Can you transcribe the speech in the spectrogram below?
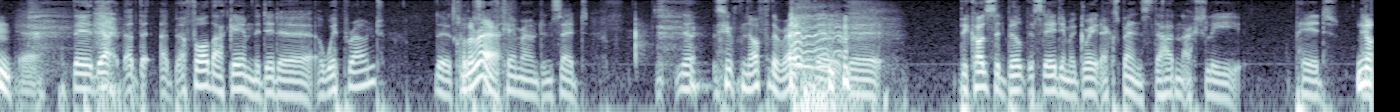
yeah. They, they, uh, the- uh, before that game, they did a, a whip round. The club the staff ref? came round and said, no, not for the ref. the, the, because they'd built the stadium at great expense, they hadn't actually paid any No.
